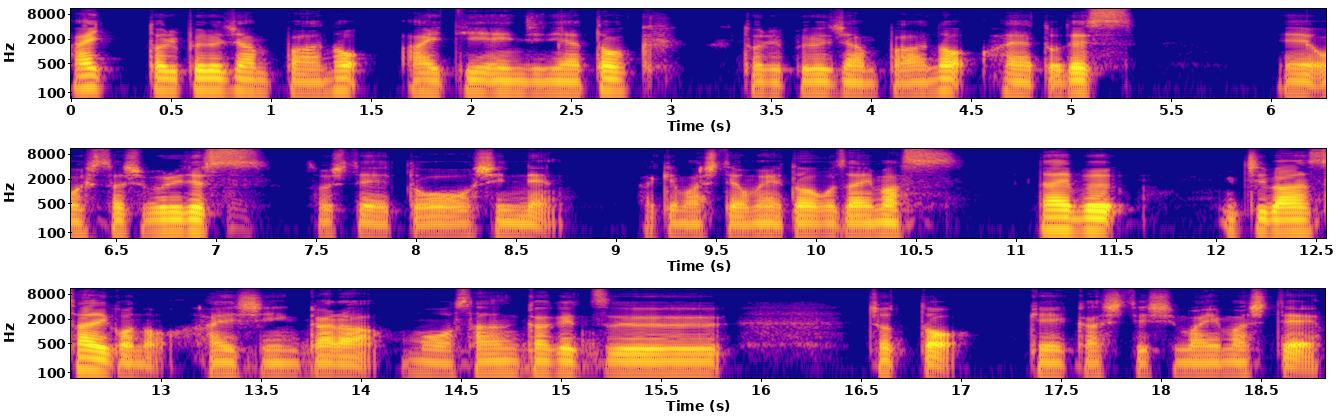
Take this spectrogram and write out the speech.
はい、トリプルジャンパーの IT エンジニアトーク、トリプルジャンパーのハヤトです。えーお久しぶりです。そして、えっと、新年、明けましておめでとうございます。だいぶ、一番最後の配信からもう3ヶ月ちょっと経過してしまいまして、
